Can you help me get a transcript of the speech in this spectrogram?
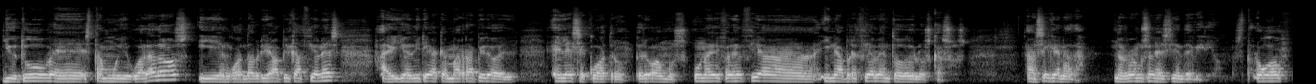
YouTube eh, están muy igualados y en cuanto a abrir aplicaciones, ahí yo diría que más rápido el, el S4, pero vamos, una diferencia inapreciable en todos los casos. Así que nada, nos vemos en el siguiente vídeo. Hasta luego.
